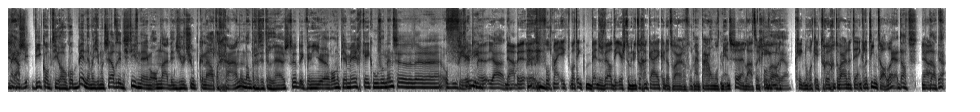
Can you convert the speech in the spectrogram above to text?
Nou ja, wie, wie komt hier ook op binnen? Want je moet zelf het initiatief nemen om naar dit YouTube-kanaal te gaan en dan te gaan zitten luisteren. Ik weet niet, eh, Ron, heb jij meegekeken hoeveel mensen er eh, op die stream... 14. eh, ja, Ja, bij de, eh, volgens mij, ik, want ik ben dus wel de eerste minuten gaan kijken. Dat waren volgens mij een paar honderd mensen. En later ging, ik, nog, ja. ging ik nog een keer terug. En toen waren het enkele tientallen. ja, dat, Ja. dat, Ja,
